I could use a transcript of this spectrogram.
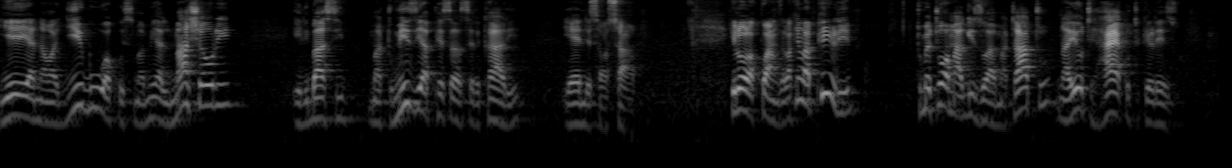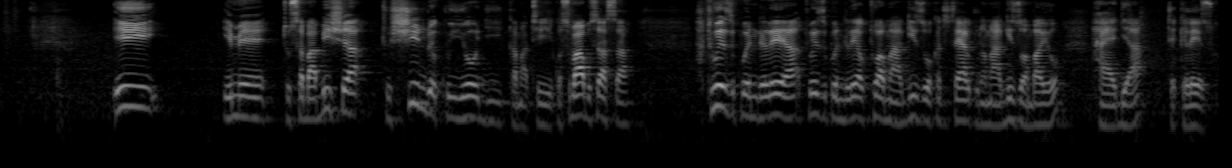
Yeye ana wajibu wa kusimamia halmashauri ili basi matumizi ya pesa za serikali yaende sawasawa. Hilo la kwanza, lakini la pili, tumetoa maagizo haya matatu na yote hayakutekelezwa. Hii imetusababisha tushindwe kuioji kamati hii, kwa sababu sasa hatuwezi kuendelea hatuwezi kuendelea kutoa maagizo wakati tayari kuna maagizo ambayo hayajatekelezwa.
